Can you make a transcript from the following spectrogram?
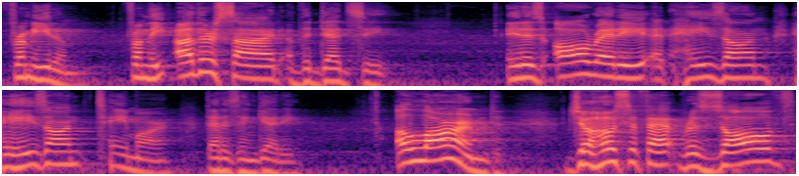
from Edom, from the other side of the Dead Sea. It is already at Hazon, Hazon Tamar, that is En Gedi. Alarmed, Jehoshaphat resolved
